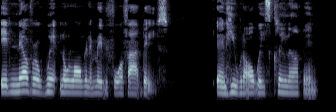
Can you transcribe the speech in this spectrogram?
it never went no longer than maybe four or five days. And he would always clean up and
